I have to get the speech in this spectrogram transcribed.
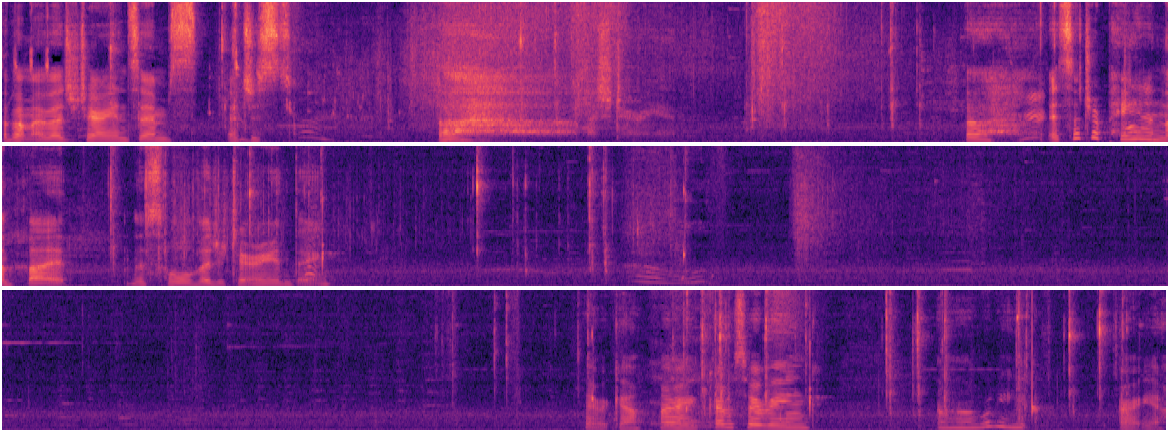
about my vegetarian sims. It just... Uh, vegetarian. Uh, it's such a pain in the butt, this whole vegetarian thing. Go. Alright, grab a serving. Uh, what do you... Alright, yeah.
